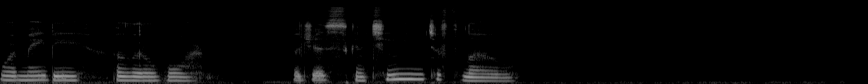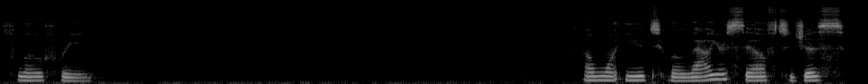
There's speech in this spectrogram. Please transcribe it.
or it may be a little warm, but just continue to flow flow free. I want you to allow yourself to just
